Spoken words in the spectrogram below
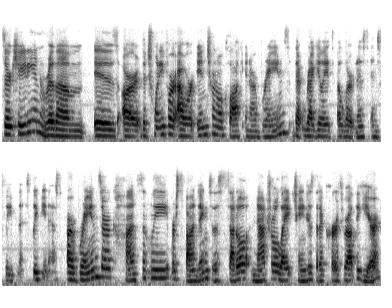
Circadian rhythm is our the 24 hour internal clock in our brains that regulates alertness and sleepiness sleepiness. Our brains are constantly responding to the subtle natural light changes that occur throughout the year.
